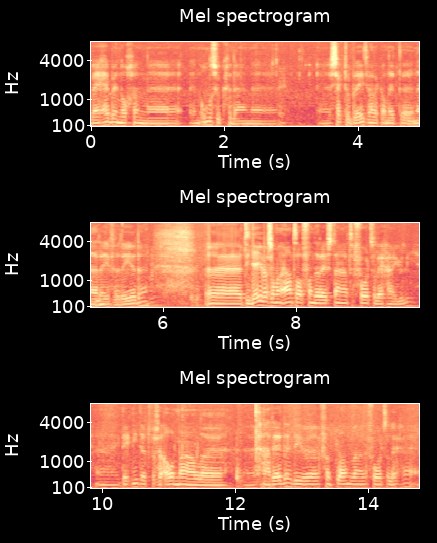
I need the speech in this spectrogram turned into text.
wij hebben nog een, eh, een onderzoek gedaan, eh, eh, sectorbreed, waar ik al net eh, naar refereerde. Eh, het idee was om een aantal van de resultaten voor te leggen aan jullie. Eh, ik denk niet dat we ze allemaal eh, eh, gaan redden die we van plan waren voor te leggen. Eh,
